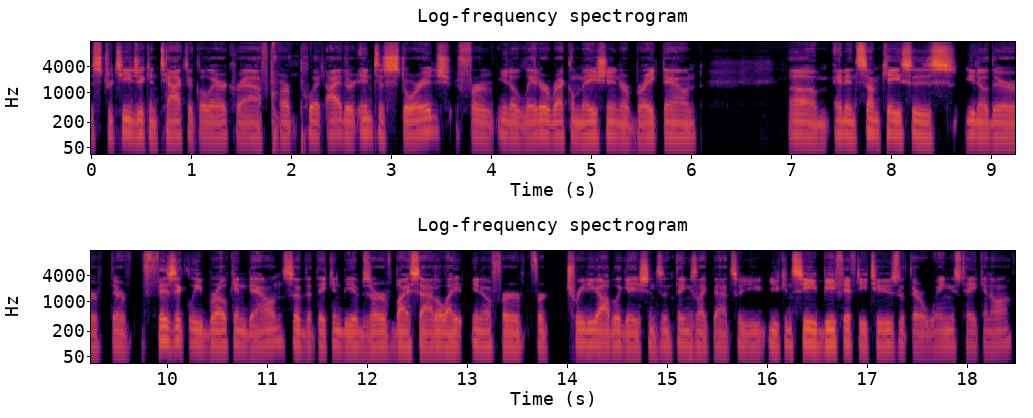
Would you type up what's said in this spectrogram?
strategic and tactical aircraft are put either into storage for you know later reclamation or breakdown. Um, and in some cases you know they're they're physically broken down so that they can be observed by satellite you know for for treaty obligations and things like that. So you you can see b-52s with their wings taken off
